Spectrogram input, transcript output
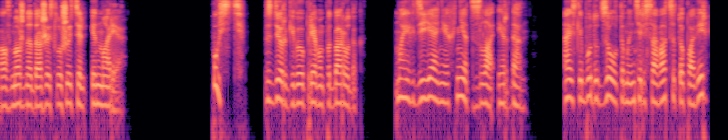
Возможно, даже и служитель Инмария». «Пусть», — вздергиваю прямо подбородок. «В моих деяниях нет зла, Ирдан. А если будут золотом интересоваться, то, поверь,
